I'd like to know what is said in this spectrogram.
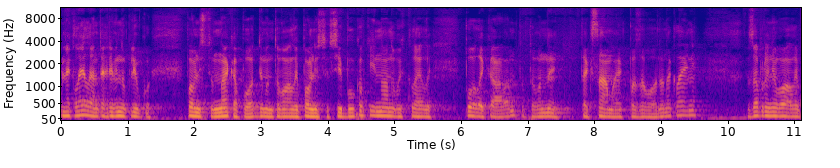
Наклеїли антигравійну плівку повністю на капот, демонтували повністю всі буковки і наново їх клеїли по лекалам, тобто вони так само, як по заводу наклеєні. Забронювали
